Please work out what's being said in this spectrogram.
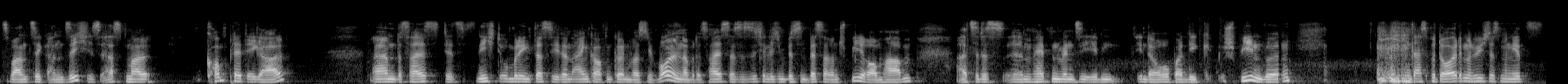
20 an sich ist erstmal komplett egal. Ähm, das heißt jetzt nicht unbedingt, dass sie dann einkaufen können, was sie wollen, aber das heißt, dass sie sicherlich ein bisschen besseren Spielraum haben, als sie das ähm, hätten, wenn sie eben in der Europa League spielen würden. Das bedeutet natürlich, dass man jetzt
